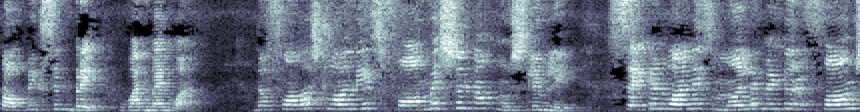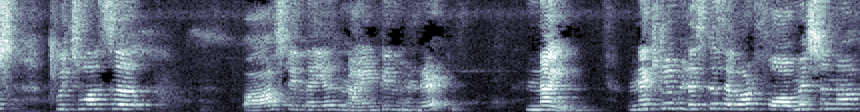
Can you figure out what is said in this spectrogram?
topics in break one by one the first one is formation of Muslim League second one is Morley Minto reforms which was past in the nineteen hundred 1909. Next we will discuss about formation of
